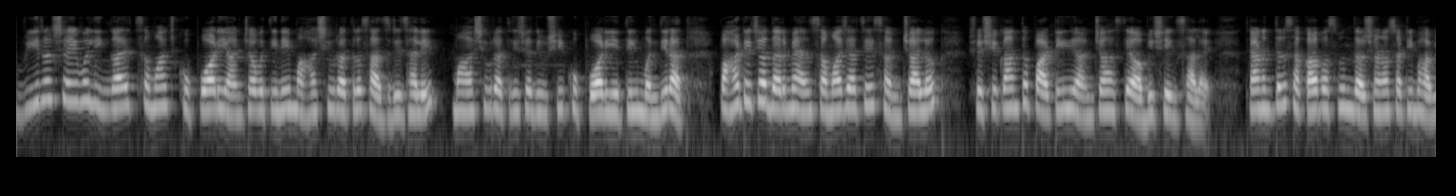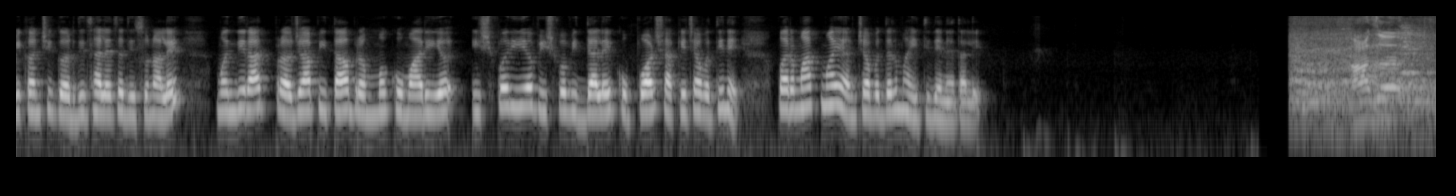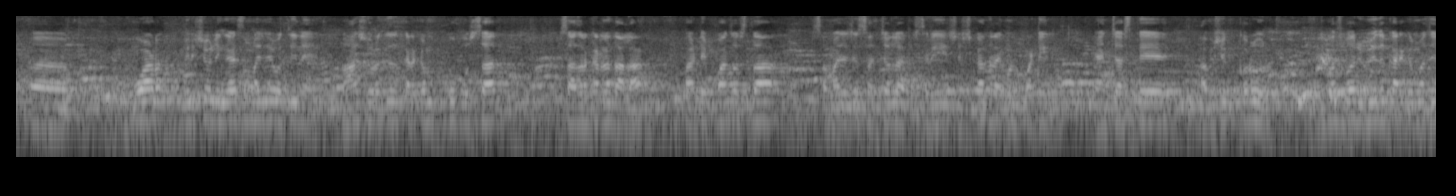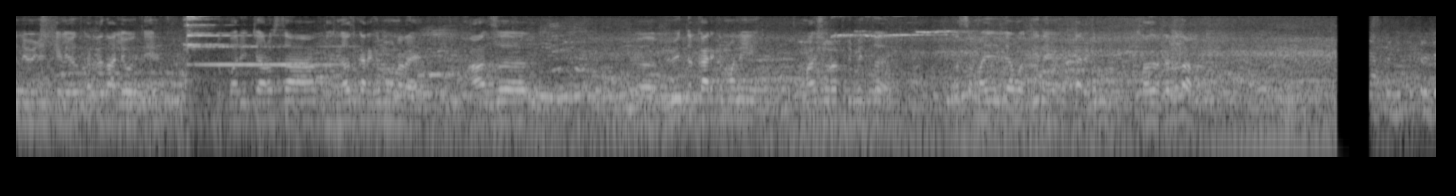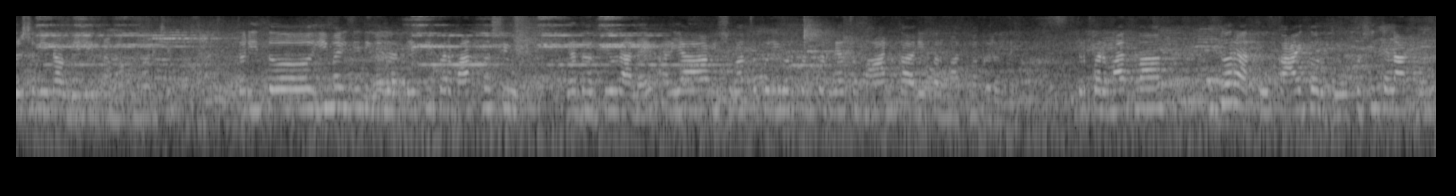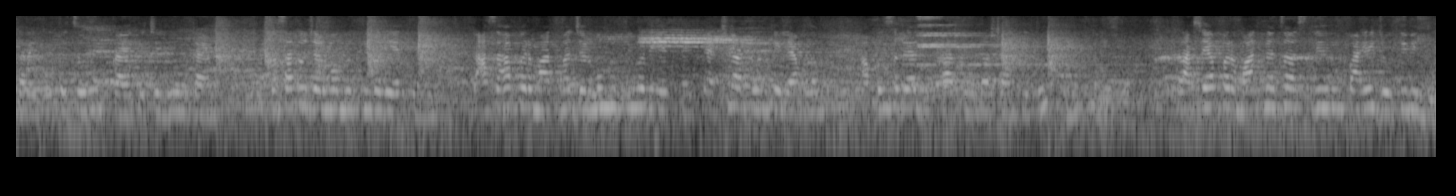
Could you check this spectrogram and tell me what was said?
वीरशैव लिंगायत समाज कुपवाड यांच्या वतीने महाशिवरात्र साजरी झाले. महाशिवरात्रीच्या दिवशी कुपवाड येथील मंदिरात पहाटेच्या दरम्यान समाजाचे संचालक शशिकांत पाटील यांच्या हस्ते अभिषेक झालाय. त्यानंतर सकाळपासून दर्शनासाठी भाविकांची गर्दी झाल्याचं दिसून आले. मंदिरात प्रजापिता ब्रह्मकुमारीय ईश्वरीय विश्वविद्यालय कुपवाड शाखेच्या वतीने परमात्मा यांच्याबद्दल माहिती देण्यात आली. आज वाड विरशिव वीरशिव लिंगायत समाजाच्या वतीने महाशिवरात्रीचा कार्यक्रम खूप उत्साहात साजरा करण्यात आला. पहाटे पाच वाजता समाजाचे संचालक श्री शशिकांत रायगोंड पाटील यांच्या हस्ते अभिषेक करून दिवसभर विविध कार्यक्रमाचे नियोजन केले करण्यात आले होते. दुपारी चार वाजता भजनाचा कार्यक्रम होणार आहे. आज विविध कार्यक्रमाने महाशिवरात्रीनिमित्त समाजाच्या वतीने कार्यक्रम साजरा करण्यात आला. आपण इथे प्रदर्शनी लावलेली आहे. तर इथं ही माहिती दिली जाते की परमात्मा शिव या धर्तीवर आला आहे आणि या विश्वाचं परिवर्तन करण्याचं महान कार्य परमात्मा करत आहे. तर परमात्मा कुठं राहतो काय करतो कशी त्याला आठवण करायची त्याचं रूप काय त्याचे गुण काय कसा तो जन्ममृत्यूमध्ये येत नाही असा हा परमात्मा जन्ममृत्यूमध्ये येत नाही त्याची आठवण केल्यामुळं आपण सगळ्या दुःखातून अशांतीतून मुक्त होतो तर असे या परमात्म्याचं असली रूप आहे ज्योतिबिंदू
